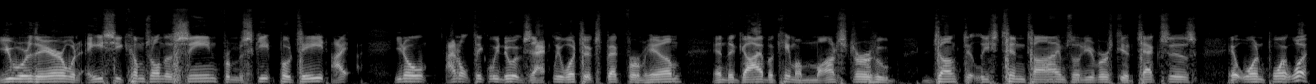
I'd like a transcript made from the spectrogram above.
You were there when AC comes on the scene from Mesquite Poteet. I, you know, I don't think we knew exactly what to expect from him, and the guy became a monster who dunked at least 10 times on the University of Texas at one point. What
